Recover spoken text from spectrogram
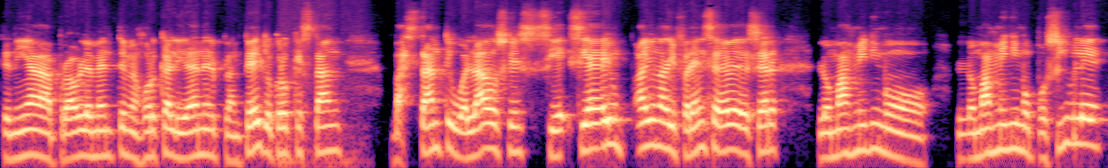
tenía probablemente mejor calidad en el plantel. Yo creo que están bastante igualados. Si, si hay, un, hay una diferencia, debe de ser lo más mínimo, lo más mínimo posible.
